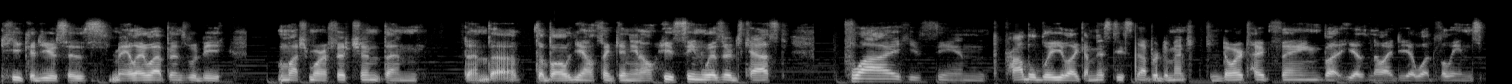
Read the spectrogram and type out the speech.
he could use his melee weapons would be much more efficient than than the the bow. You know, thinking you know he's seen wizards cast fly. He's seen probably like a Misty Step or Dimension Door type thing, but he has no idea what Vellynne's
